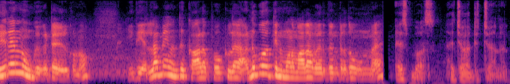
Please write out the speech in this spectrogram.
திறன் உங்ககிட்ட இருக்கணும். இது எல்லாமே வந்து காலப்போக்கில் அனுபவத்தின் மூலமாக தான் வருதுன்றதும் உண்மை. எஸ் பாஸ் ஹெச்ஆர்டி சேனல்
